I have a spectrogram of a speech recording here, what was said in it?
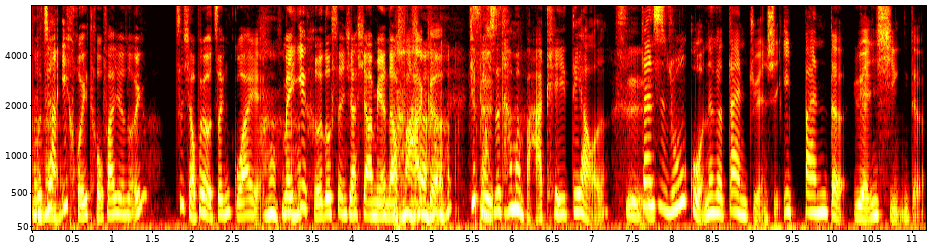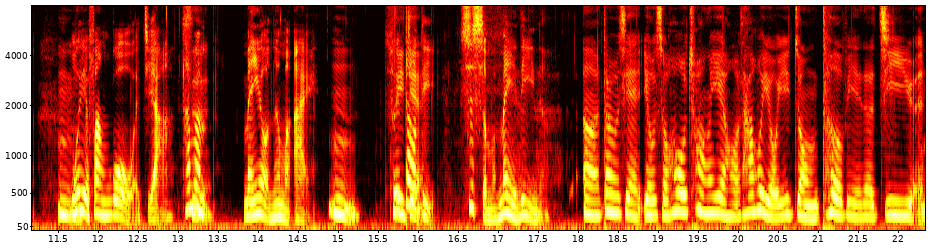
我这样一回头，发现说：“哎呦。”这小朋友真乖耶，每一盒都剩下下面那八个，就表示他们把它 K 掉了。是，但是如果那个蛋卷是一般的圆形的，嗯，我也放过我家，他们没有那么爱，嗯，所以到底是什么魅力呢？呃，大如姐，有时候创业哈，它会有一种特别的机缘，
